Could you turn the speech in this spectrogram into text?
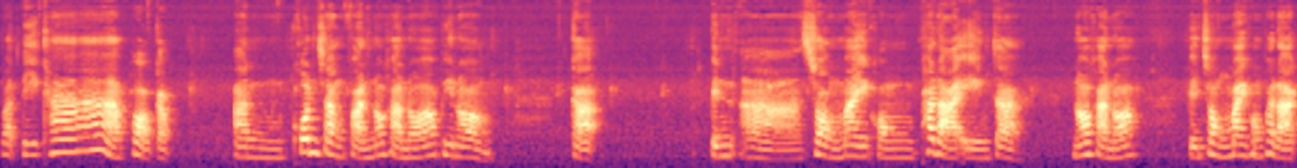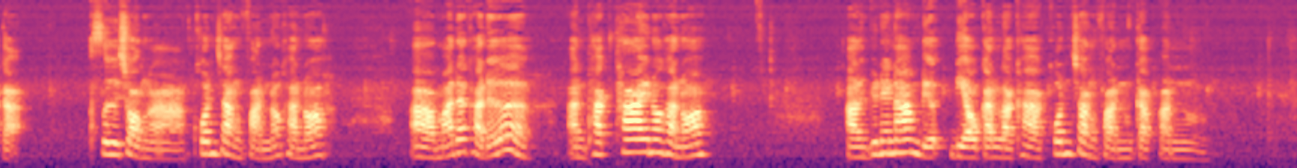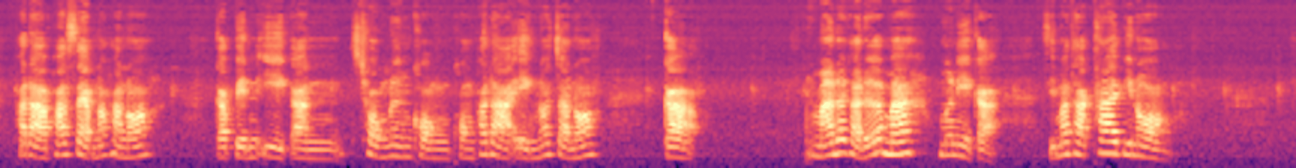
สวัสดีค่ะพอกับอันค้นช่างฝันเนาะค่ะเนาะพี่น้องกะเป็นอ่าช่องใหม่ของพระดาเองจ้ะเนาะค่ะเนาะเป็นช่องใหม่ของพระดากะ ซื้อช่องอ่าค้นช่างฝันเนาะค่ะเนาะอ่ามาเด้อค่ะเด้ออันทักทายเนาะค่ะเนาะอันอยู่ในน้ำเดียวเดียวกันล่ะค่ะค้นช่างฝันกับอันพระดาพระแสบเนาะค่ะเนาะ ก็เป็นอีกอันช่องหนึ่งของของพระดาเองเนาะจ้ะเนาะกะมาเด้อค่ะเด้อมาเมื่อนี้กะสิมาทักทายพี่น้อง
